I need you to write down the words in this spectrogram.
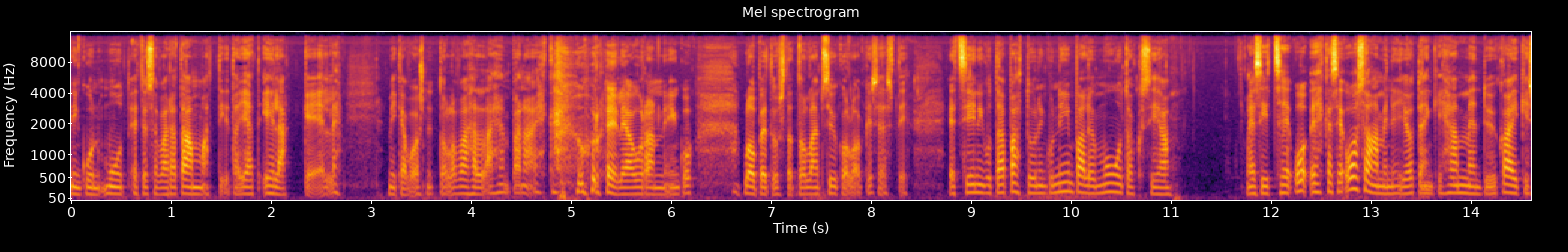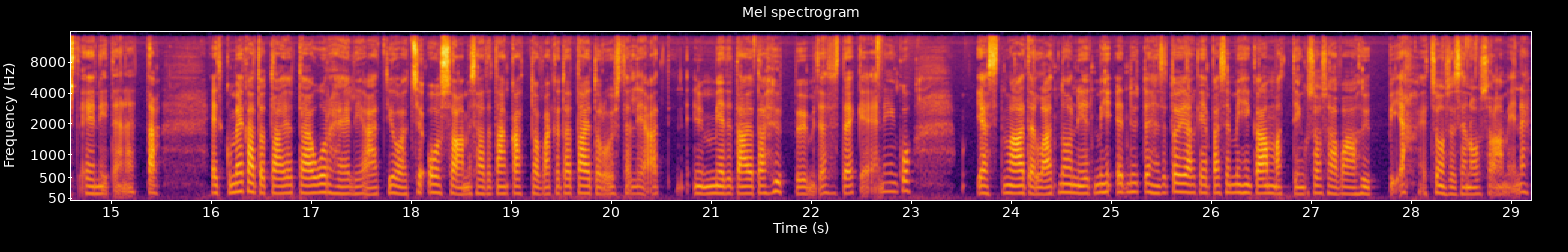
niin kuin muut, että jos sä vaihdat ammattiin tai jät eläkkeelle, mikä voisi nyt olla vähän lähempänä ehkä urheilijauran niin kuin lopetusta tuollain psykologisesti. Että siinä niin kuin tapahtuu niin, kuin niin paljon muutoksia ja sitten se, ehkä se osaaminen jotenkin hämmentyy kaikista eniten, että, että kun me katsotaan jotain urheilijaa, että joo, että se osaa, me saatetaan katsoa vaikka jotain taitoluistelijaa, että mietitään jotain hyppyä, mitä se tekee. Niin kuin, ja sitten me ajatellaan, että no niin, että, että nyt eihän se ton jälkeen pääse mihinkään ammattiin, kun se osaa vaan hyppiä, että se on se sen osaaminen.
